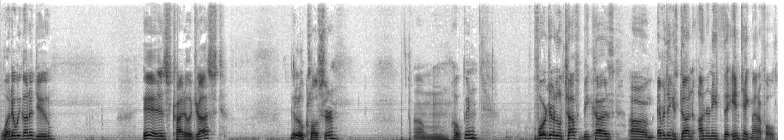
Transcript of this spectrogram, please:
what are we going to do is try to adjust. Get a little closer. I'm hoping. Fords are a little tough because um, everything is done underneath the intake manifold.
